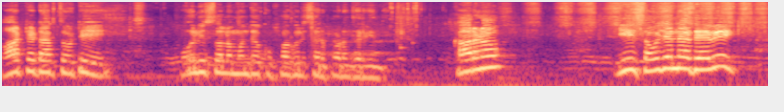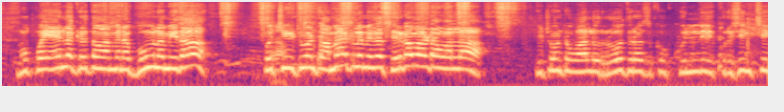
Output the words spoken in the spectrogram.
హార్ట్ అటాక్ తోటి పోలీసు వాళ్ళ ముందే కుప్పగులి చనిపోవడం జరిగింది. కారణం ఈ సౌజన్యదేవి ముప్పై ఏళ్ళ క్రితం అమ్మిన భూముల మీద వచ్చి ఇటువంటి అమాయకుల మీద తిరగబడడం వల్ల ఇటువంటి వాళ్ళు రోజు రోజుకు కుల్లి కృషించి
